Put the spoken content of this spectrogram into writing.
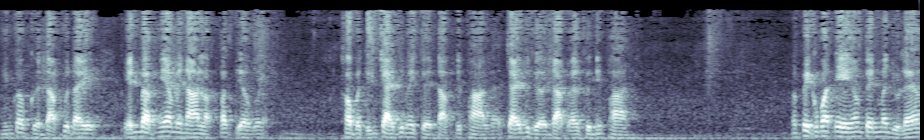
เห็นความเกิดดับผู้ใดเห็นแบบนี้ไม่นานหรอกแป๊บเดียวก็เข้าไปถึงใจที่ไม่เกิดดับนิพพานแล้วใจที่เกิดดับแล้วคือนิพพาน มันเป็นของมันเองมันเป็นมันอยู่แล้ว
